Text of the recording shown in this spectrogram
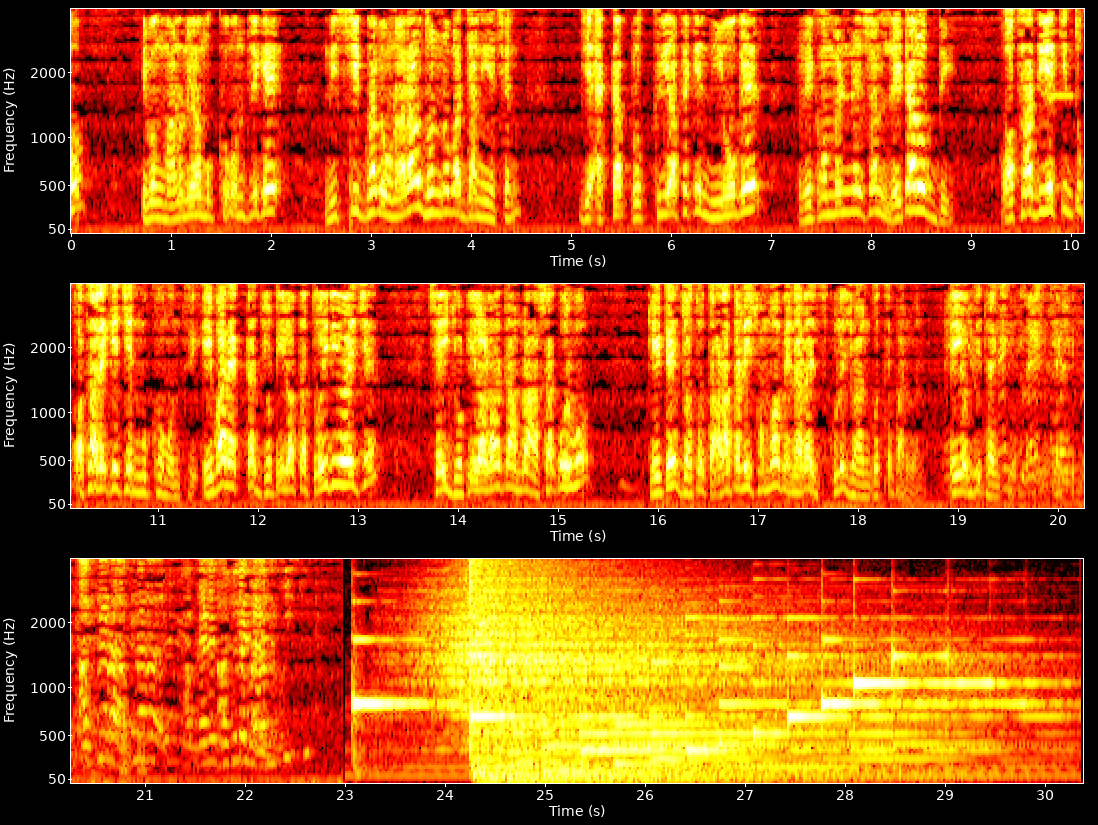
এবং মাননীয় মুখ্যমন্ত্রীকে নিশ্চিতভাবে ওনারাও ধন্যবাদ জানিয়েছেন যে একটা প্রক্রিয়া থেকে নিয়োগের রেকমেন্ডেশন লেটার অবধি কথা দিয়ে কিন্তু কথা রেখেছেন মুখ্যমন্ত্রী এবার একটা জটিলতা তৈরি হয়েছে সেই জটিলতাটা আমরা আশা করব কেটে যত তাড়াতাড়ি সম্ভব এনারা স্কুলে জয়েন করতে পারবেন এই অবধি থ্যাংক ইউ থ্যাংক ইউ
